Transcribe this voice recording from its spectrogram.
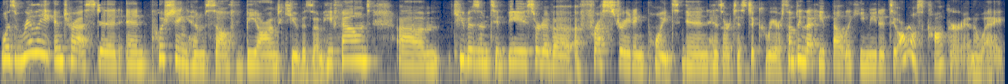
was really interested in pushing himself beyond Cubism. He found um, Cubism to be sort of a, a, frustrating point in his artistic career, something that he felt like he needed to almost conquer in a way.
